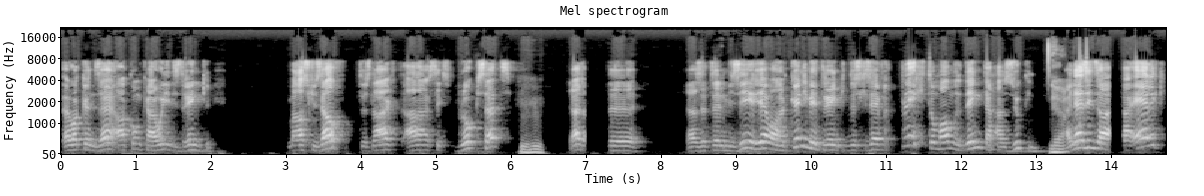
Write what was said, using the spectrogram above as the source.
En wat kun je zeggen? Ah, kom, ik ga gewoon iets drinken. Maar als je zelf tussen aanhalingstekens blok zet, Mhm. ja, dat, eh, ja, zit in miserie, hè, want je kunt niet meer drinken. Dus je bent verplicht om andere dingen te gaan zoeken. Ja. En dat is iets dat, dat eigenlijk,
